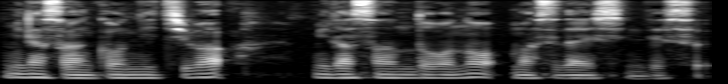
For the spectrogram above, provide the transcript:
皆さんこんにちは。三田参道の増大臣です。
